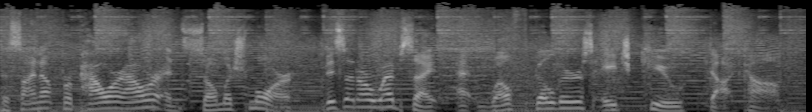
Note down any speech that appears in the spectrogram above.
To sign up for Power Hour and so much more, visit our website at wealthbuildershq.com.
